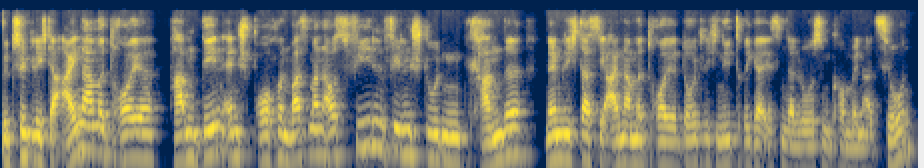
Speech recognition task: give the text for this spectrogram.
bezüglich der Einnahmetreue haben den entsprochen, was man aus vielen, vielen Studien kannte, nämlich dass die Einnahmetreue deutlich niedriger ist in der losen Kombination.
